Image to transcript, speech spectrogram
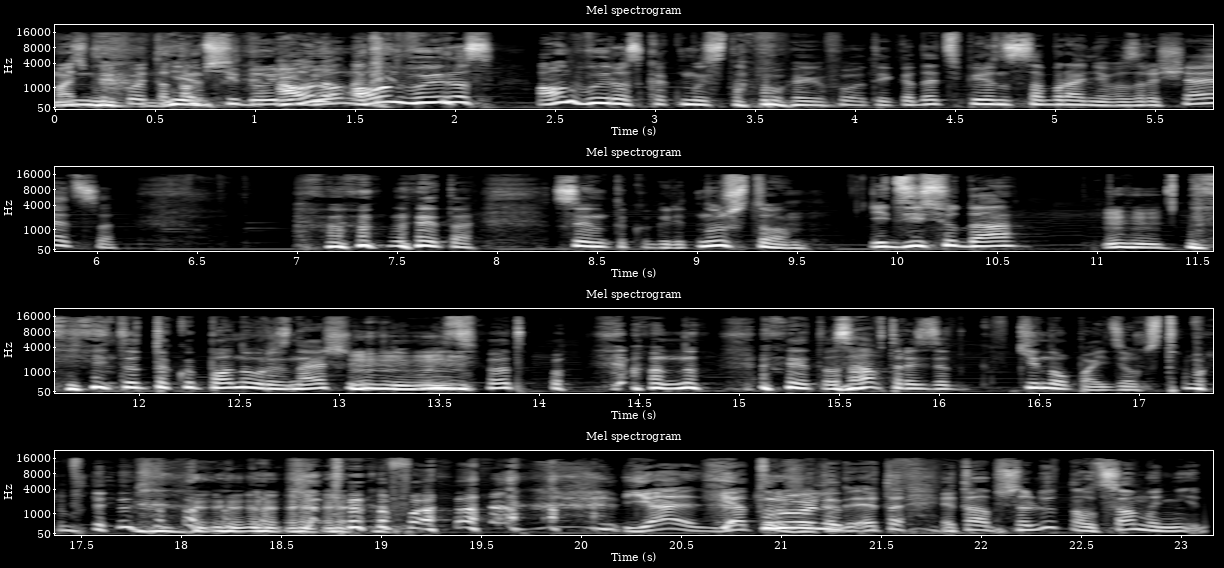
Мать приходит, а там седой а он, а ребенок. он вырос, а он вырос, как мы с тобой, вот. И когда теперь он с собрания возвращается, это сын такой говорит, ну что, иди сюда. И тут такой понурый, знаешь, и к нему идет. Он, ну, это завтра в кино пойдем с тобой, блин. Я, я тоже. Это, это абсолютно вот самая,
